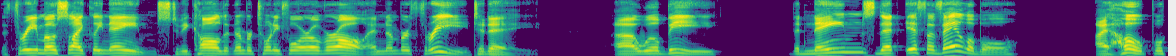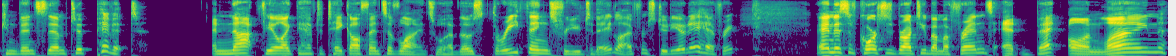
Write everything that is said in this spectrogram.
the three most likely names to be called at number 24 overall. And number three today uh, will be the names that, if available, I hope will convince them to pivot and not feel like they have to take offensive lines. We'll have those three things for you today, live from Studio Day Heffrey. And this, of course, is brought to you by my friends at Bet Online,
